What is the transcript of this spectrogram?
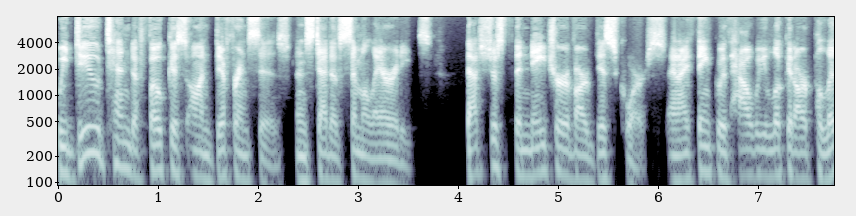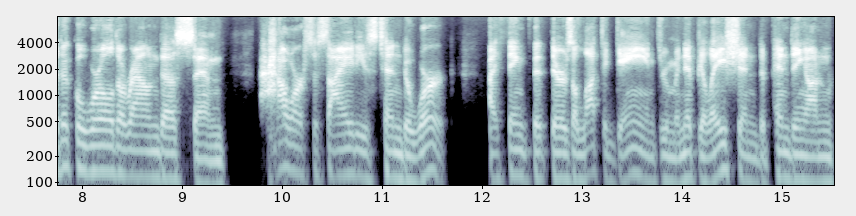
we do tend to focus on differences instead of similarities. That's just the nature of our discourse. And I think with how we look at our political world around us and how our societies tend to work, I think that there's a lot to gain through manipulation, depending on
